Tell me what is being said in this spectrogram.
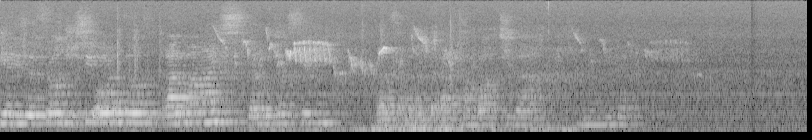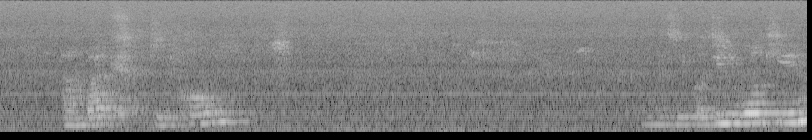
here is the front, you see all of those galvanized that we just seen? That's, I'll, I'll come back to that in a minute. And back to the hall. And as we continue walking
